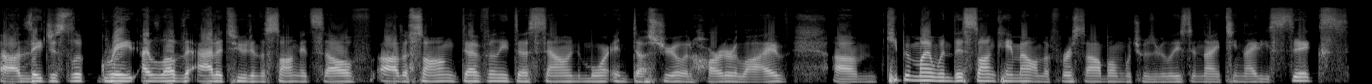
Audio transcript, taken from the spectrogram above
Uh, they just look great. I love the attitude in the song itself. Uh, the song definitely does sound more industrial and harder live. Um, keep in mind when this song came out on the first album, which was released in 1996,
